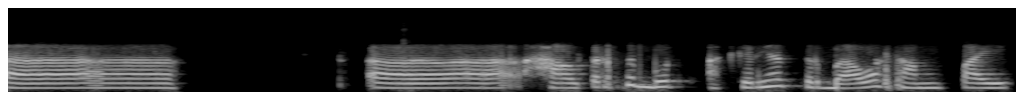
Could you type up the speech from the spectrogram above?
uh, uh, hal tersebut akhirnya terbawa sampai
